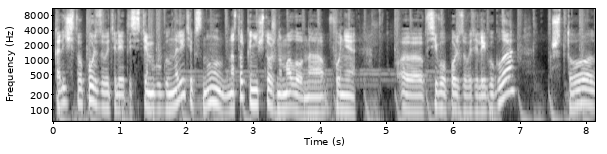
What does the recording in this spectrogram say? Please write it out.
Количество пользователей этой системы Google Analytics, ну, настолько ничтожно мало на фоне э, всего пользователей Google, что,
